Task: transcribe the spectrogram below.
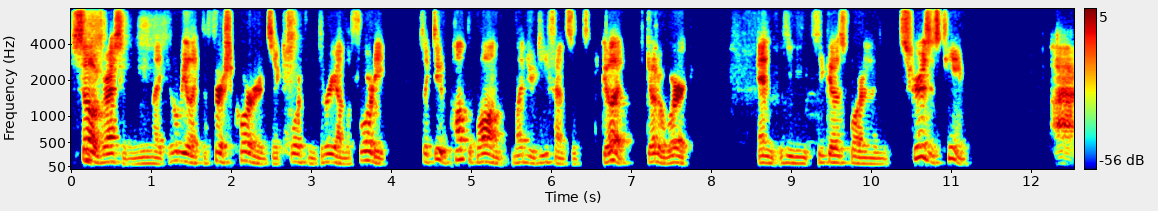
so aggressive. I mean, like it'll be like the first quarter, it's like fourth and three on the 40. It's like, dude, punt the ball and let your defense. It's good. Go to work. And he he goes for it and screws his team. Uh,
